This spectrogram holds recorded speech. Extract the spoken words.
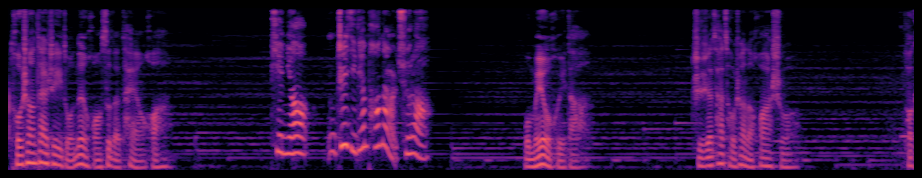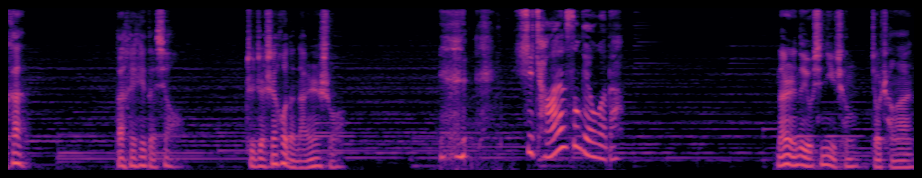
头上戴着一朵嫩黄色的太阳花。铁牛，你这几天跑哪儿去了？我没有回答，指着他头上的花说：“好看。”他嘿嘿的笑，指着身后的男人说：“ 是长安送给我的。”男人的游戏昵称叫长安。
